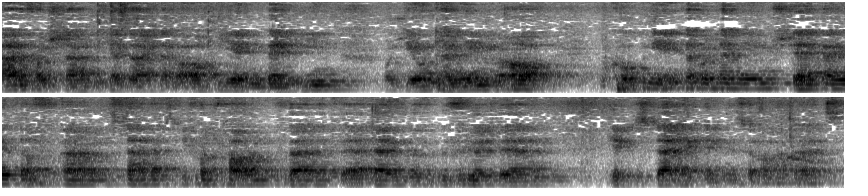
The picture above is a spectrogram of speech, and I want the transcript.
gerade von staatlicher Seite, aber auch hier in Berlin und die Unternehmen auch. Gucken die Interunternehmen stärker jetzt auf ähm, Startups, die von Frauen gefördert, äh, geführt werden? Gibt es da Erkenntnisse eurerseits?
